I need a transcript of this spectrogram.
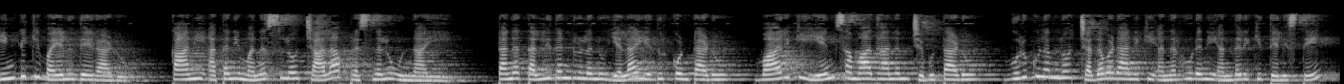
ఇంటికి బయలుదేరాడు. కాని అతని మనస్సులో చాలా ప్రశ్నలు ఉన్నాయి. తన తల్లిదండ్రులను ఎలా ఎదుర్కొంటాడు? వారికి ఏం సమాధానం చెబుతాడు? గురుకులంలో చదవడానికి అనర్హుడని అందరికీ తెలిస్తే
